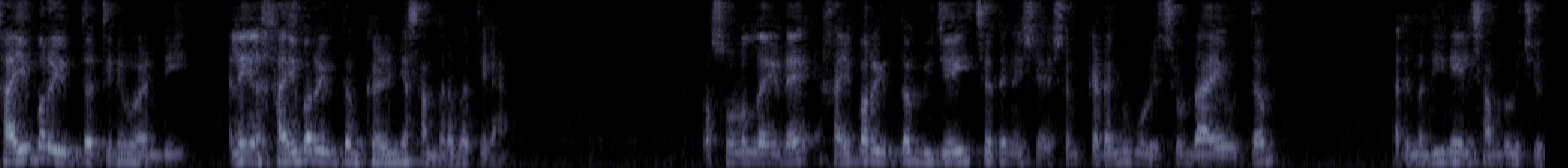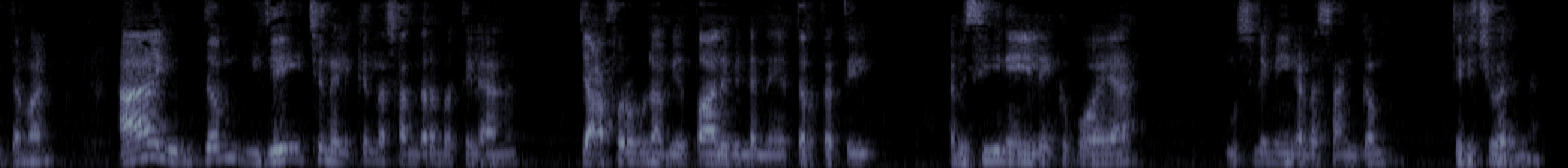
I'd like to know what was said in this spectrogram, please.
ഹൈബർ യുദ്ധത്തിന് വേണ്ടി അല്ലെങ്കിൽ ഹൈബർ യുദ്ധം കഴിഞ്ഞ സന്ദർഭത്തിലാണ്. റസൂലുള്ളയുടെ ഹൈബർ യുദ്ധം വിജയിച്ചതിന് ശേഷം കിടങ്ങു കുഴിച്ചുണ്ടായ യുദ്ധം അത് മദീനയിൽ സംഭവിച്ച യുദ്ധമാണ്. ആ യുദ്ധം വിജയിച്ചു നിൽക്കുന്ന സന്ദർഭത്തിലാണ് ജാഫർ നബി താലിബിന്റെ നേതൃത്വത്തിൽ അബിസീനയിലേക്ക് പോയ മുസ്ലിമീങ്ങളുടെ സംഘം തിരിച്ചു വരുന്നത്.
